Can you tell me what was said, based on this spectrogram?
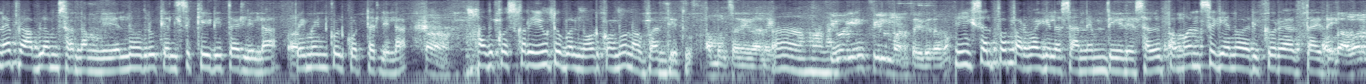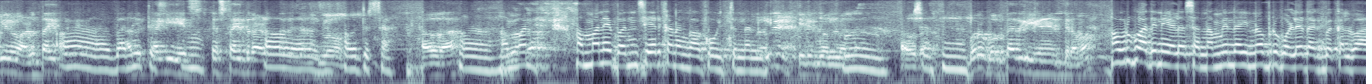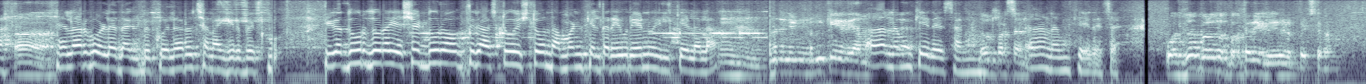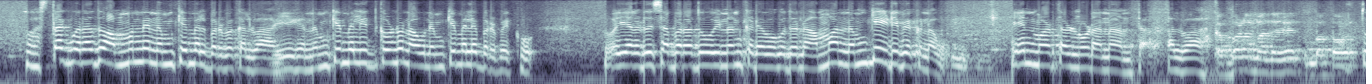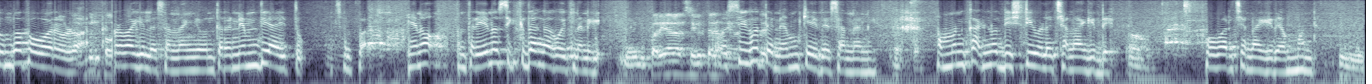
ಮನೆ problem sir ನಮ್ಗೆ. ಎಲ್ಲೋದ್ರೂ ಕೆಲ್ಸಕ್ಕೆ ಹಿಡಿತಾ ಇರ್ಲಿಲ್ಲ. ಪೇಮೆಂಟ್ಗಳು ಗಳು ಇರ್ಲಿಲ್ಲ. ಅದಕ್ಕೋಸ್ಕರ ಯೂಟ್ಯೂಬ್ ಅಲ್ಲಿ ನೋಡ್ಕೊಂಡು ನಾವು ಬಂದಿದ್ದು. ಇವಾಗ ಹೆಂಗ್ ಫೀಲ್ ಮಾಡ್ತಾ ಈಗ ಸ್ವಲ್ಪ ಪರವಾಗಿಲ್ಲ ಸರ್ ನೆಮ್ಮದಿ ಇದೆ. ಸ್ವಲ್ಪ ಮನ್ಸಿಗೆ ಏನೋ ರಿಕವರಿ ಆಗ್ತಾ ಇದೆ. ಬಂದಿತ್ತು. ಹೌದು? ಸರ್ ಹೌದಾ? ಅಮ್ಮನೇ ಅಮ್ಮನೇ ಬಂದ್ ಸೇರ್ಕೊಂಡಂಗ ಆಗೋಯ್ತು ನನಗೆ. ಇದಕ್ಕೆ ಬಂದ್ಮೇಲೆ ಹೌದಾ? ಬರೋ ಭಕ್ತಾದಿಗಳು ಏನ್ ಹೇಳ್ತೀರಮ್ಮ? ಅವ್ರಿಗೂ ಅದನ್ನೇ ಹೇಳೋ ಸರ್. ನಮ್ಮಿಂದ ಇನ್ನೊಬ್ರಿಗೆ ಒಳ್ಳೇದಾಗ್ಬೇಕಲ್ವಾ? ಹಾ. ಎಲ್ಲರಿಗೂ ಒಳ್ಳೇದಾಗ್ಬೇಕು. ಎಲ್ಲರೂ ಚೆನ್ನಾಗಿರ್ಬೇಕು. ಈಗ ದೂರ ದೂರ ಎಷ್ಟು ದೂರ ಹೋಗ್ತೀರಾ? ಅಷ್ಟು ಇಷ್ಟು ಅಂತ ಅಮ್ಮನ್ ಕೇಳ್ತಾರೆ. ಇವ್ರೇನು ಇಲ್ಲಿ ಕೇಳಲ್ಲ. ಹ್ಮ್ ಹ್ಮ್. ಅಂದ್ರೆ ನಿಮ್ ನಂಬಿಕೆ ಇದೆ ಅಮ್ಮ? ಹಾ ನಂಬಿಕೆ ಇದೆ ಸರ್ ನೂರು ಹಾ ನಂಬಿಕೆ ಇದೆ ಸರ್. ಹೊಸದಾಗಿ ಬರೋದು ಭಕ್ತಾದಿಗಳು ಏನ್ ಹೇಳ್ಬೇಕು ಸರ್? ಹೊಸ್ದಾಗ್ ಬರೋದು ಅಮ್ಮನ್ನೇ ನಂಬಿಕೆ ಮೇಲೆ ಬರ್ಬೇಕಲ್ವಾ? ಈಗ ನಂಬಿಕೆ ಮೇಲೆ ಇದ್ಕೊಂಡು ನಾವು ನಂಬಿಕೆ ಮೇಲೆ ಬರಬೇಕು. ಎರಡು ದಿವಸ ಬರೋದು ಇನ್ನೊಂದ್ ಕಡೆ ಹೋಗೋದು ನಾ- ಅಮ್ಮ ನಮ್ಗೆ ಹಿಡಿಬೇಕು ನಾವು. ಏನ್ ಮಾಡ್ತಾಳೆ ನೋಡೋಣ ಅಂತ ಅಲ್ವಾ? ತುಂಬಾ ಪವರ್ ಅವಳು. ಪರವಾಗಿಲ್ಲ ಸರ್ ನಂಗೆ ಒಂಥರ ನೆಮ್ಮದಿ ಆಯ್ತು. ಸ್ವಲ್ಪ ಏನೋ ಒಂಥರ ಏನೋ ಸಿಕ್ಕದಂಗ ಆಗೋಯ್ತು ನನಗೆ. ಸಿಗುತ್ತೆ ನಂಬಿಕೆ ಇದೆ ಸರ್ ನನಗೆ. ಅಮ್ಮನ ಕಣ್ಣು ದಿಷ್ಟಿ ಒಳ್ಳೆ ಚೆನ್ನಾಗಿದೆ ಪವರ್ ಚೆನ್ನಾಗಿದೆ ಅಮ್ಮಂದು.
